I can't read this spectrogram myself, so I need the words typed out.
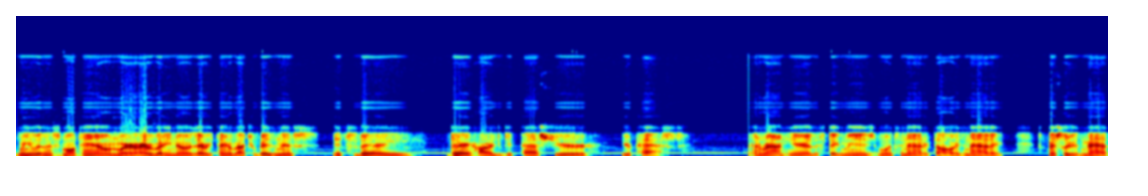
When you live in a small town where everybody knows everything about your business, it's very, very hard to get past your your past. And around here, the stigma is once an addict, always an addict, especially with meth.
